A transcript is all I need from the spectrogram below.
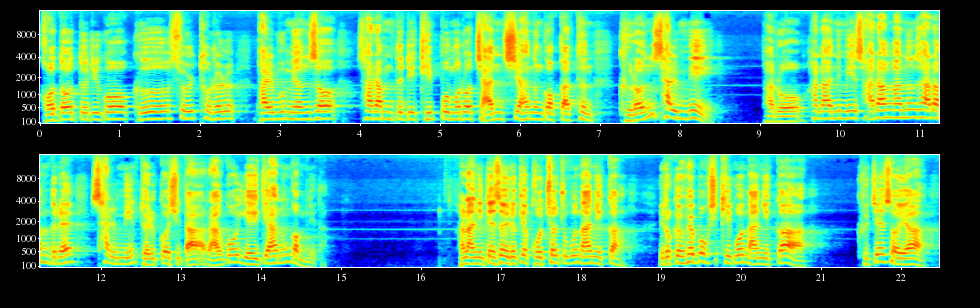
걷어들이고 그 술투를 밟으면서 사람들이 기쁨으로 잔치하는 것 같은 그런 삶이 바로 하나님이 사랑하는 사람들의 삶이 될 것이다 라고 얘기하는 겁니다. 하나님께서 이렇게 고쳐주고 나니까, 이렇게 회복시키고 나니까, 그제서야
